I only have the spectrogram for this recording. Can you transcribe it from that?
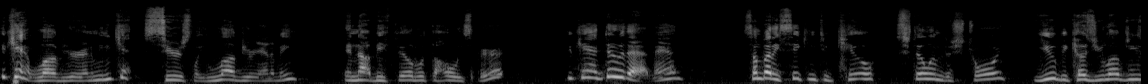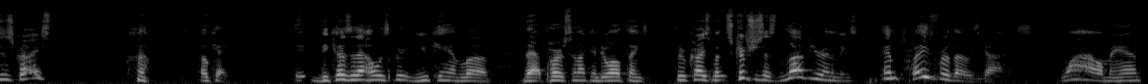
You can't love your enemy. You can't seriously love your enemy and not be filled with the Holy Spirit. You can't do that, man. Somebody seeking to kill, steal, and destroy you because you love Jesus Christ? okay. because of that Holy Spirit, you can love that person. I can do all things through Christ. But Scripture says, love your enemies and pray for those guys. Wow, man.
